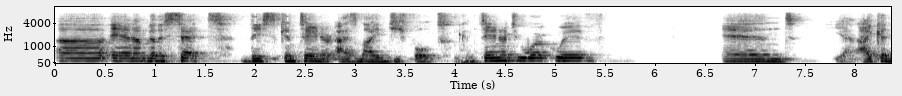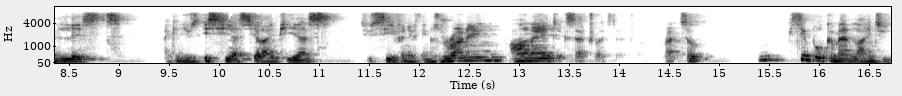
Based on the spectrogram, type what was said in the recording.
Uh, and I'm going to set this container as my default container to work with. And yeah, I can list, I can use ECS CLI PS to see if anything's running on it, etc., etc. Right? So simple command line to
